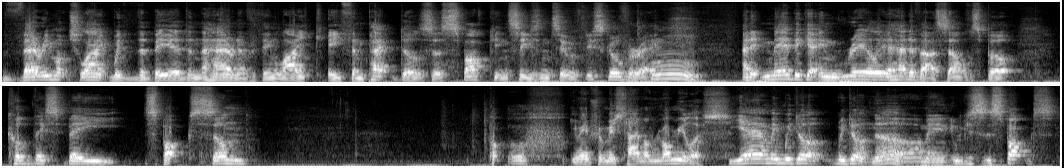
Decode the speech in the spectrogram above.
very much like with the beard and the hair and everything, like Ethan Peck does as Spock in season two of Discovery. And it may be getting really ahead of ourselves, but could this be Spock's son? Oof, you mean from his time on Romulus? Yeah, I mean we don't we don't know. I mean because Spock's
